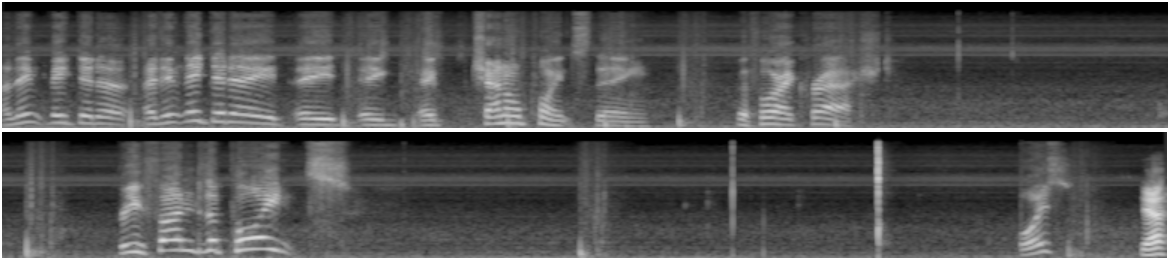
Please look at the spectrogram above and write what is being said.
I think they did a. I think they did a a a, a channel points thing before I crashed. Refund the points, boys. Yeah?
